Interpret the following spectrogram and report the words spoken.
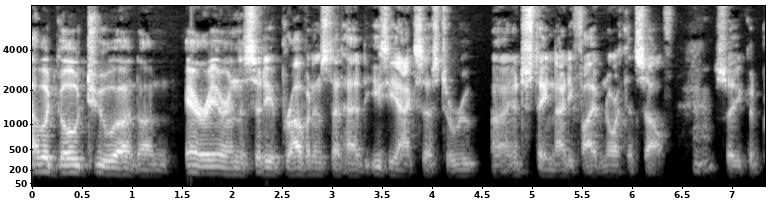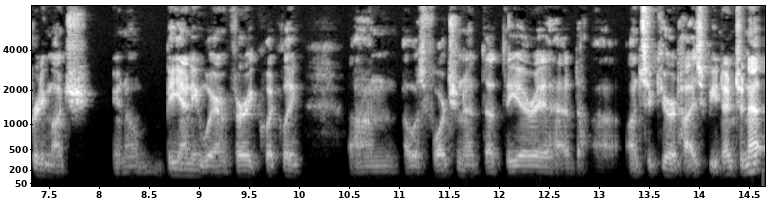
I would go to an, an area in the city of Providence that had easy access to route uh, Interstate 95 north and south, Mhm. so you could pretty much you know be anywhere very quickly. Um, I was fortunate that the area had uh, unsecured high speed internet,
